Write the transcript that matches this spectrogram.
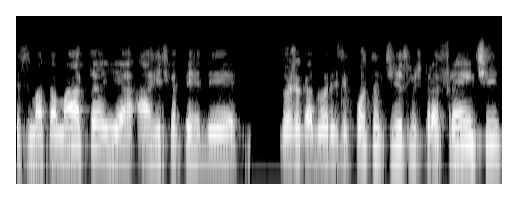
esse mata-mata e arrisca perder dois jogadores importantíssimos para frente.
